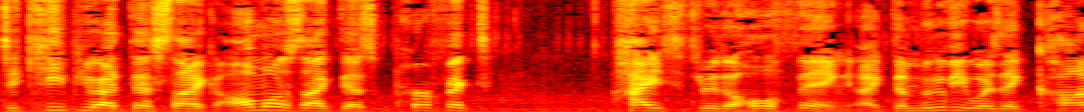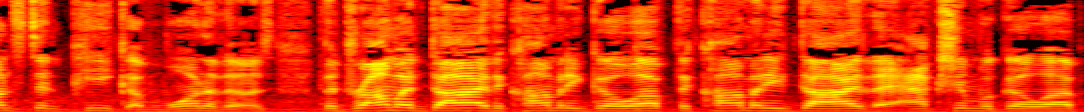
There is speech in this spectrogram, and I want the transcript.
to keep you at this like almost like this perfect height through the whole thing. Like the movie was a constant peak of one of those. The drama die, the comedy go up, the comedy die, the action would go up,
